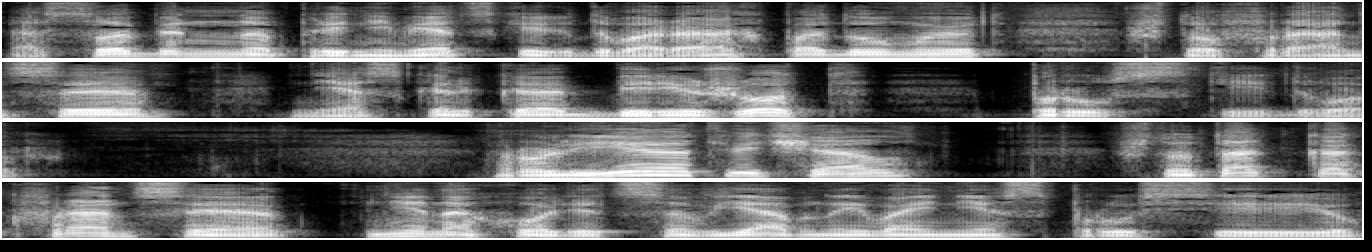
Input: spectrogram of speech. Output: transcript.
Особенно при немецких дворах подумают, что Франция несколько бережет прусский двор. Рулье отвечал, что так как Франция не находится в явной войне с Пруссией,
